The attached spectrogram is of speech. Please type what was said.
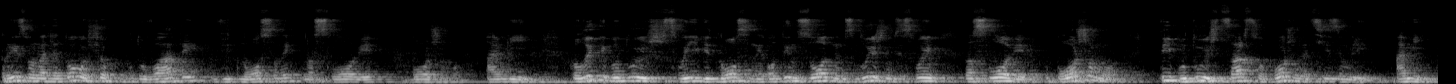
призвана для того, щоб будувати відносини на Слові Божому. Амінь. Коли ти будуєш свої відносини один з одним, з ближнім, зі своїм на Слові Божому, ти будуєш Царство Боже на цій землі. Амінь.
